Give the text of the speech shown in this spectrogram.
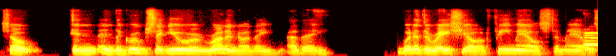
so in in the groups that you were running, are they are they what are the ratio of females to males?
